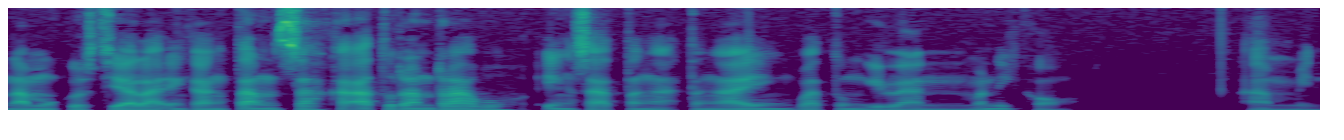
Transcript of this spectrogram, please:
Namung Gusti Allah ingkang tansah kaaturan rawuh ing satengah-tengahing patunggilan menika. Amin.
